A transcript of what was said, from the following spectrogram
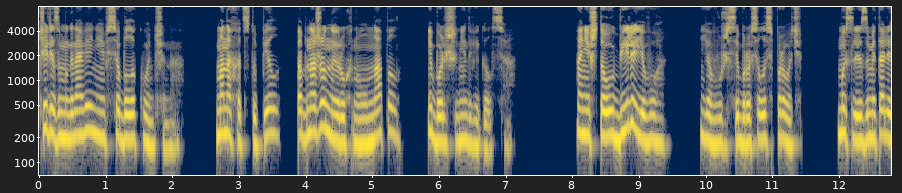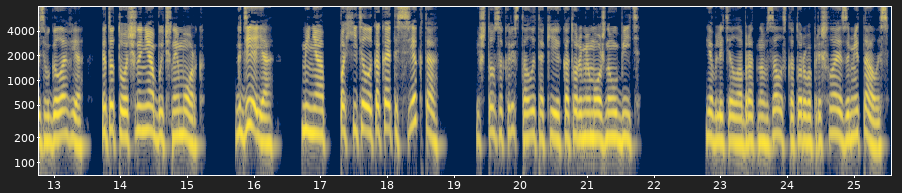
Через мгновение все было кончено. Монах отступил, обнаженный рухнул на пол и больше не двигался. «Они что, убили его?» Я в ужасе бросилась прочь. Мысли заметались в голове. Это точно необычный морг. Где я? Меня похитила какая-то секта? И что за кристаллы такие, которыми можно убить? Я влетела обратно в зал, из которого пришла и заметалась.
